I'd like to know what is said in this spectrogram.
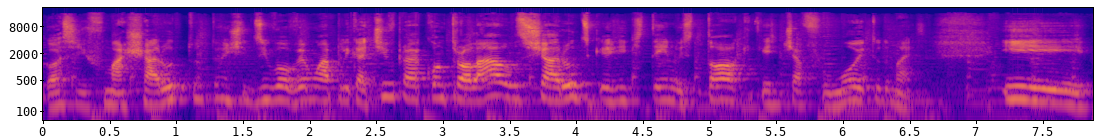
gosta de fumar charuto, então a gente desenvolveu um aplicativo para controlar os charutos que a gente tem no estoque, que a gente já fumou e tudo mais. E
